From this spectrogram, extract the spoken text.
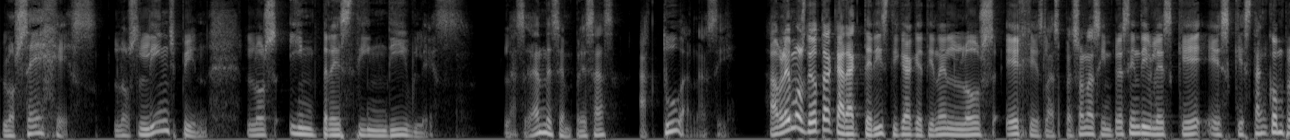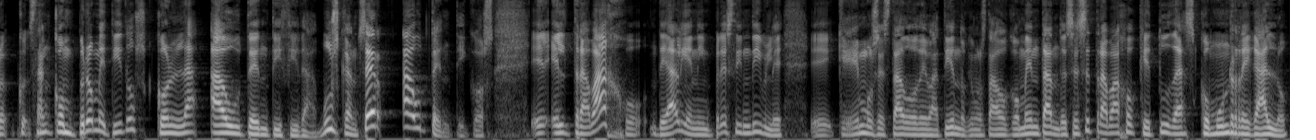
los ejes, los linchpin, los imprescindibles. Las grandes empresas actúan así. Hablemos de otra característica que tienen los ejes, las personas imprescindibles, que es que están, están comprometidos con la autenticidad. Buscan ser auténticos. El, trabajo de alguien imprescindible eh, que hemos estado debatiendo, que hemos estado comentando, es ese trabajo que tú das como un regalo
